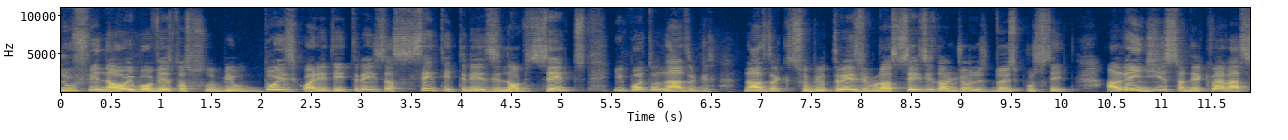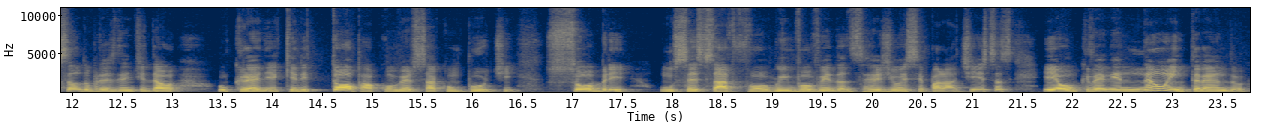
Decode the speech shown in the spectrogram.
no final, o Ibovespa subiu 2,43 a 113,900, enquanto o Nasdaq, Nasdaq subiu 3,6 e Dow Jones 2%. Além disso, a declaração do presidente da Ucrânia que ele topa conversar com Putin sobre um cessar-fogo envolvendo as regiões separatistas e a Ucrânia não entrando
